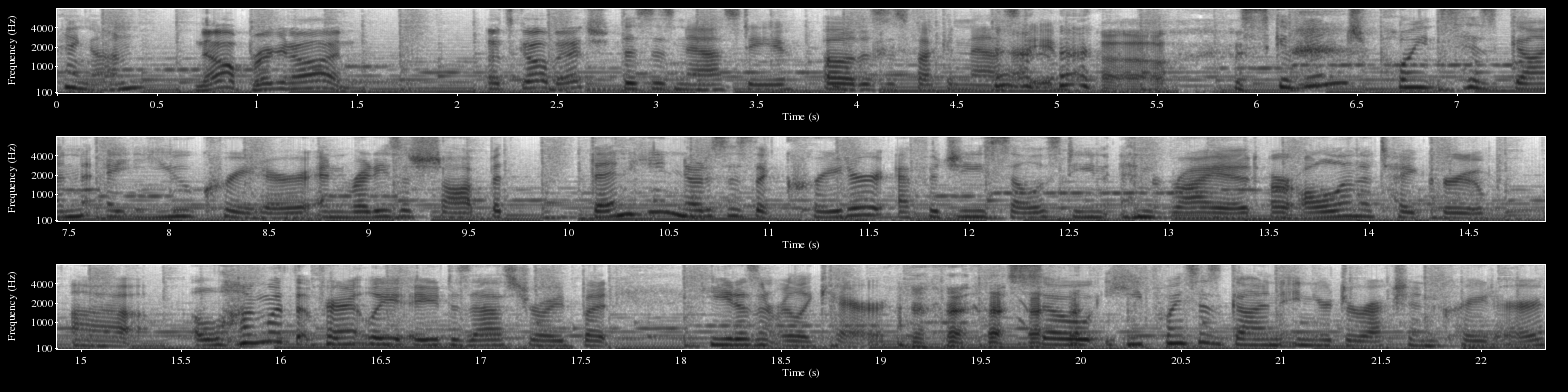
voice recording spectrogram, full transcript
hang on. No, bring it on. Let's go, bitch. This is nasty. Oh, this is fucking nasty. Uh oh. Scavenge points his gun at you, Crater, and readies a shot, but then he notices that Crater, Effigy, Celestine, and Rriot are all in a tight group, uh, along with apparently a disasteroid, but he doesn't really care. so he points his gun in your direction, Crater,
